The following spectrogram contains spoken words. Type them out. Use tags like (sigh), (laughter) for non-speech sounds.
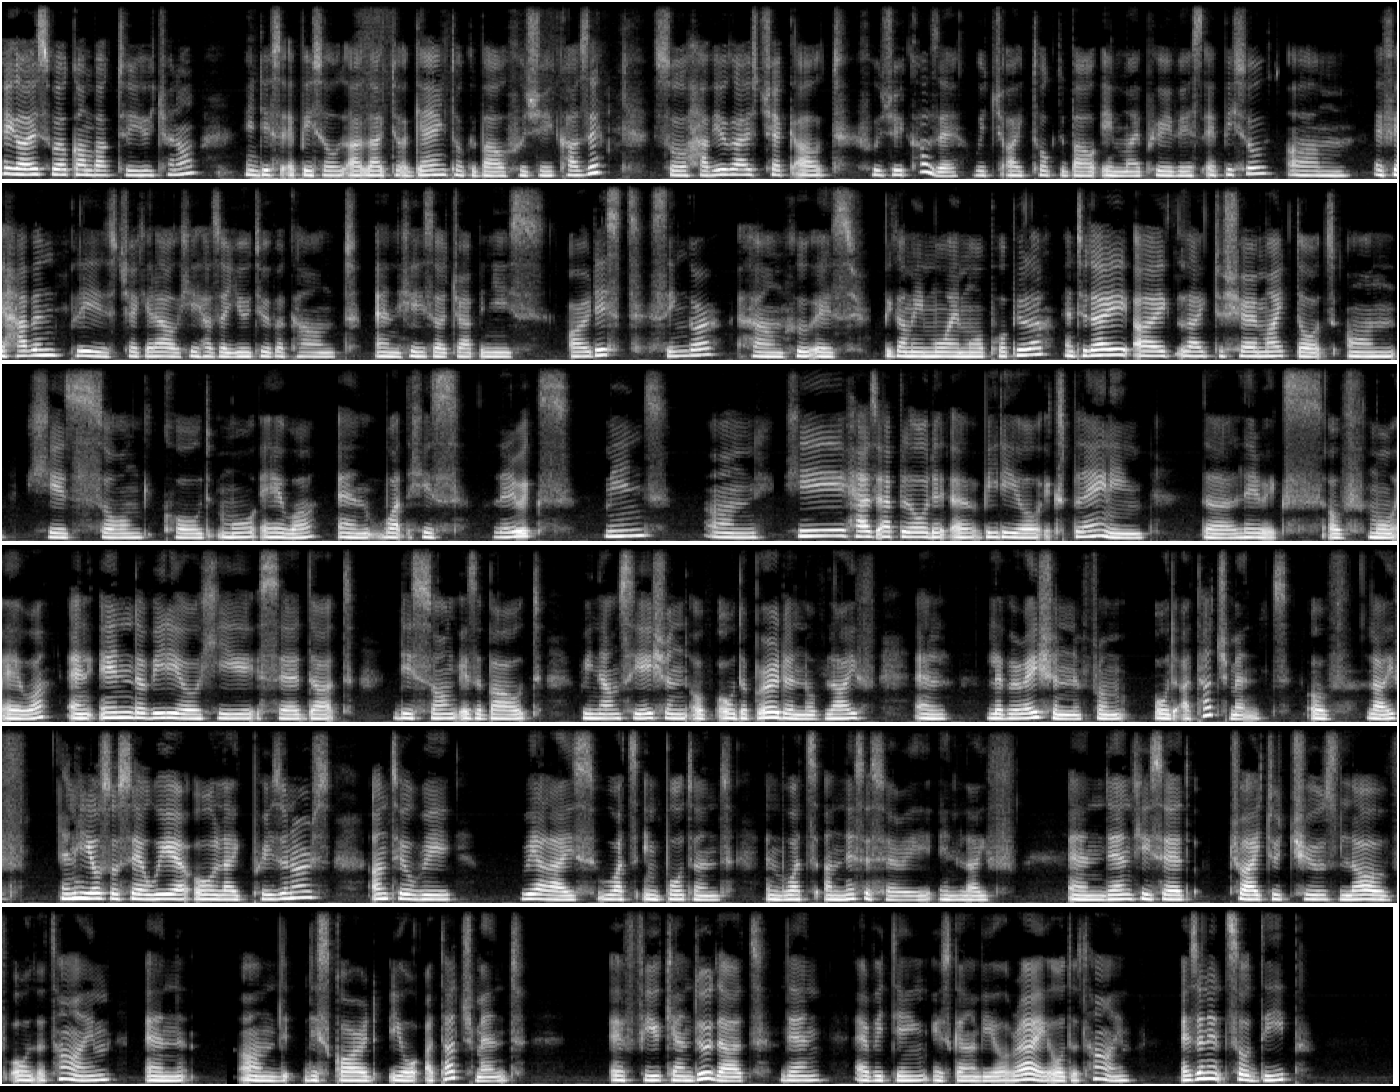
Hey guys, welcome back to your channel. In this episode, I'd like to again talk about Fujii Kaze. So have you guys checked out Fujii Kaze, which I talked about in my previous episode? Um, if you haven't, please check it out. He has a YouTube account and he's a Japanese artist, singer, um, who is becoming more and more popular. And today I'd like to share my thoughts on his song called Mo-Eh-Wa and what his lyrics means. And he has uploaded a video explaining the lyrics of Mo-Eh-Wa. And in the video, he said that this song is about renunciation of all the burden of life and liberation from all the attachments of life. And he also said we are all like prisoners until we realize what's important and what's unnecessary in life. And then he said try to choose love all the time and um, d- discard your attachment. If you can do that, then everything is gonna be alright all the time. Isn't it so deep?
